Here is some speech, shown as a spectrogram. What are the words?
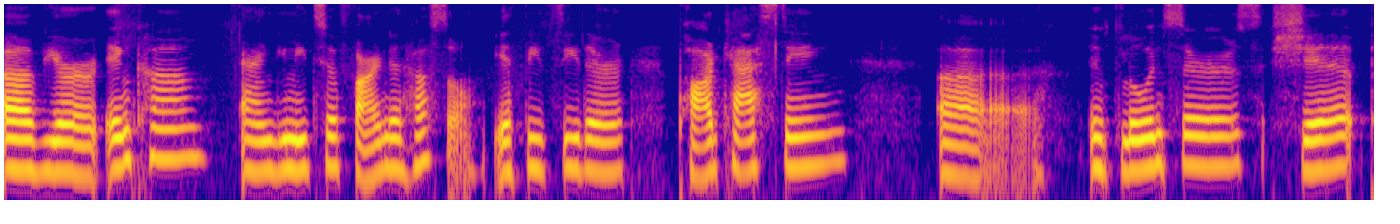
of your income and you need to find a hustle. If it's either podcasting, uh, influencers, ship,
